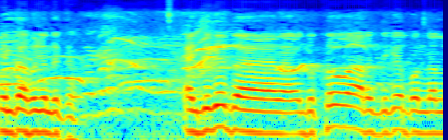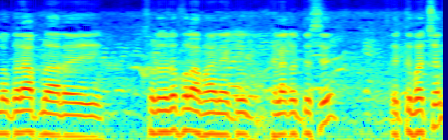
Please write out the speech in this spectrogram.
নিমতলা পর্যন্ত একদিকে দুঃখ, আর একদিকে বন্যার লোকেরা আপনার এই ছোট ছোট ফলাফায়নে একটু খেলা করতেছে। দেখতে পাচ্ছেন?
